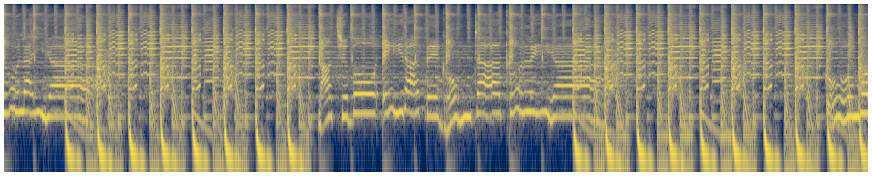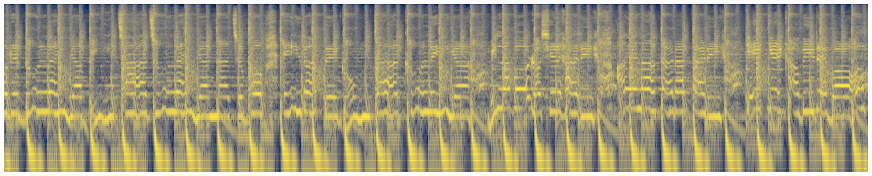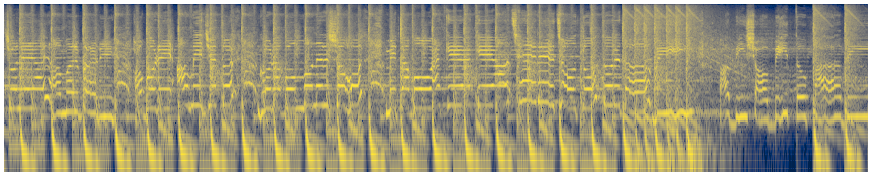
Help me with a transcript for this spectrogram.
ঝুলাইয়া। নাচবো এই রাতে ঘুমটা খুলি সবই তো পাবি।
